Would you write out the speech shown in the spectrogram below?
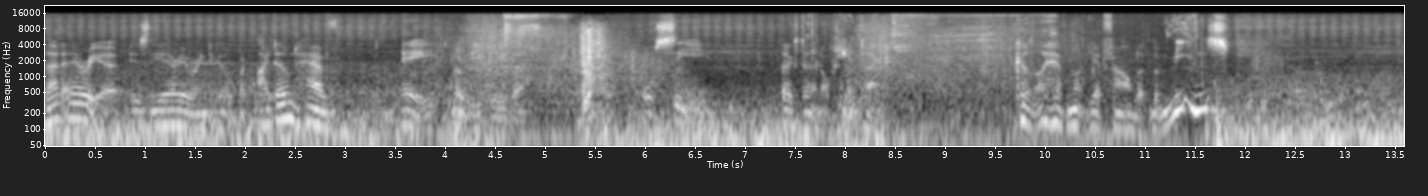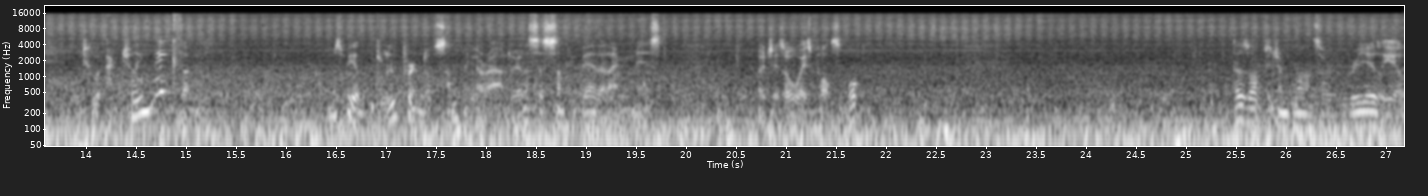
That area is the area I need to go. But I don't have A, a rebreather, or C, an extended oxygen tank. Because I have not yet found the means to actually make them. There must be a blueprint or something around here, unless there's something there that I missed, which is always possible. Those oxygen plants are really a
